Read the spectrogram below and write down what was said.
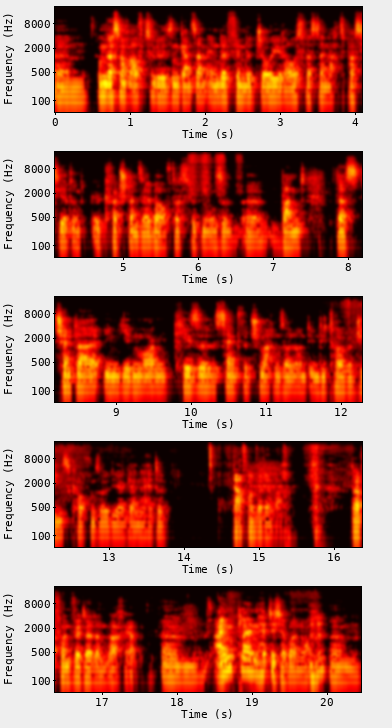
Ähm, um das noch aufzulösen, ganz am Ende findet Joey raus, was da nachts passiert und äh, quatscht dann selber auf das Hypnoseband, äh, dass Chandler ihm jeden Morgen Käse-Sandwich machen soll und ihm die teure Jeans kaufen soll, die er gerne hätte. Davon wird er wach. Davon wird er dann wach, ja. Ähm, einen kleinen hätte ich aber noch. Mhm. Ähm,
